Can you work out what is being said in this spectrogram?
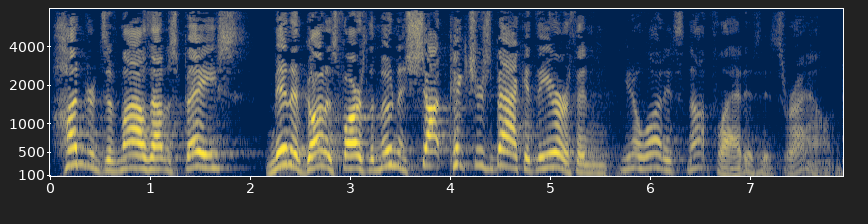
hundreds of miles out in space. Men have gone as far as the moon and shot pictures back at the earth. And you know what? It's not flat, it's, it's round.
